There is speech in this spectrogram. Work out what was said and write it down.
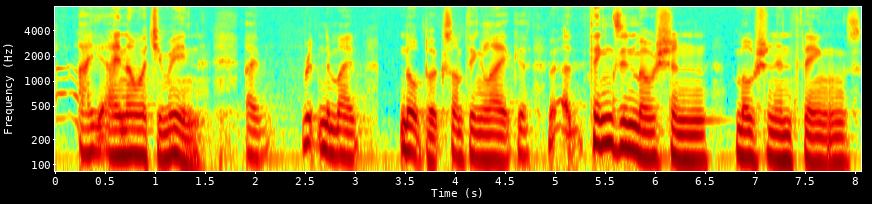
I, I know what you mean. I've written in my notebook something like uh, things in motion, motion in things.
